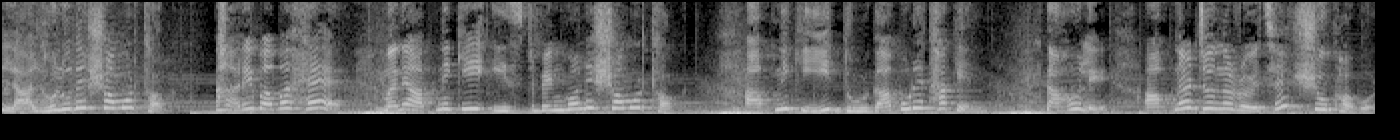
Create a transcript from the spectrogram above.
লাল হলুদের সমর্থক? আরে বাবা হ্যাঁ। মানে আপনি কি ইস্ট বেঙ্গলের সমর্থক? আপনি কি দুর্গাপুরে থাকেন? তাহলে আপনার জন্য রয়েছে সুখবর।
